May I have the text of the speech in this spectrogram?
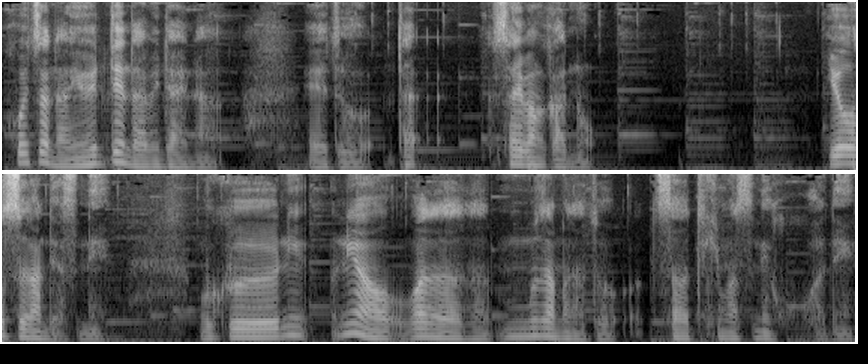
こいつは何を言ってんだみたいな、えっ、ー、と、裁判官の様子がですね、僕ににはわざわざ無様だと伝わってきますね、ここはね。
